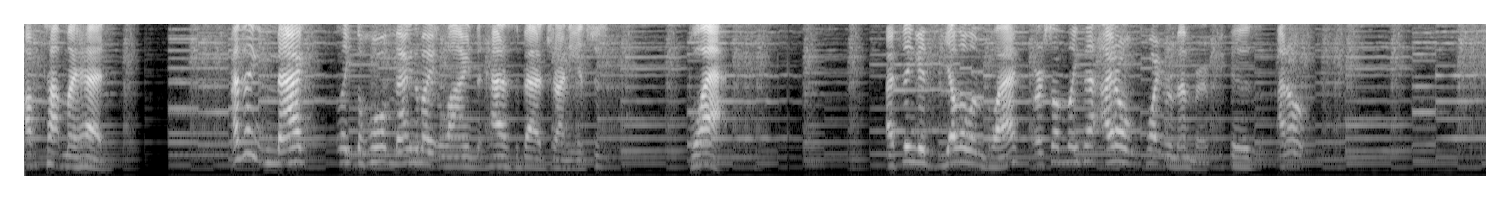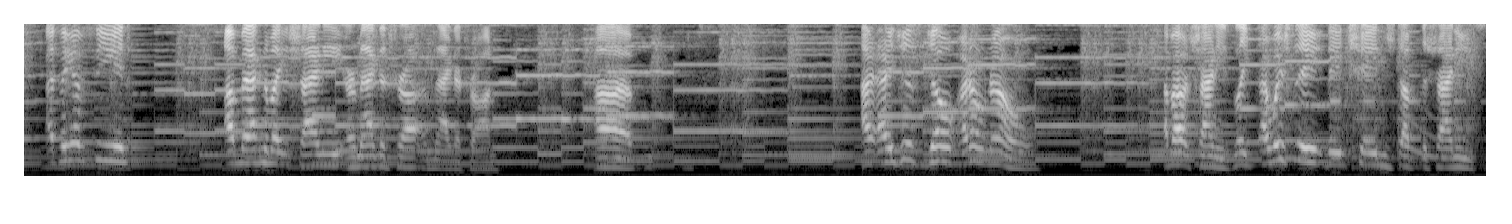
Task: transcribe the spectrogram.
Off top of my head. I think Mag, like the whole Magnemite line has a bad shiny. It's just black. I think it's yellow and black or something like that. I don't quite remember because I don't. I think I've seen a Magnemite shiny or Magnetron. Magnetron. Uh, I I just don't. I don't know about shinies. Like I wish they they changed up the shinies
